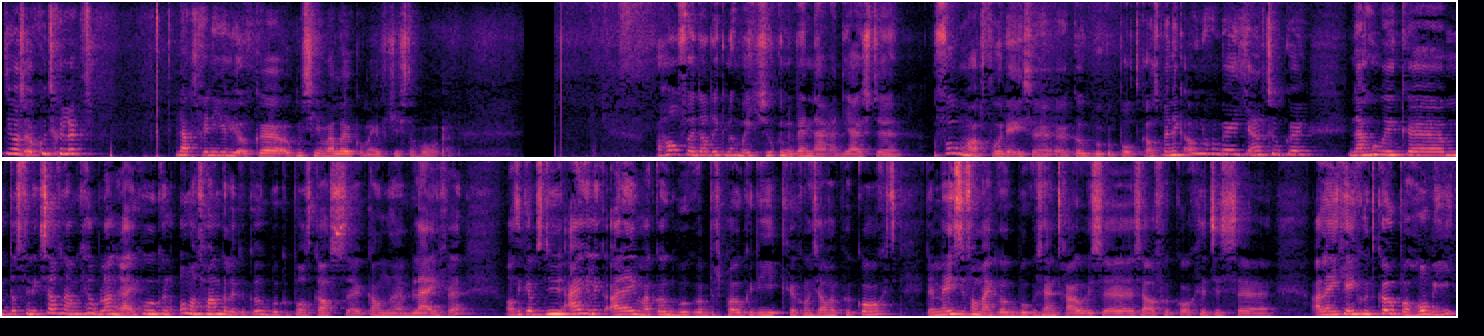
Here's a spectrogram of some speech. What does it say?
die was ook goed gelukt dacht, vinden jullie ook, uh, ook misschien wel leuk om eventjes te horen. Behalve dat ik nog een beetje zoekende ben naar het juiste format voor deze uh, kookboeken podcast, ben ik ook nog een beetje aan het zoeken naar hoe ik, uh, dat vind ik zelf namelijk heel belangrijk, hoe ik een onafhankelijke kookboeken podcast uh, kan blijven. Want ik heb dus nu eigenlijk alleen maar kookboeken besproken die ik gewoon zelf heb gekocht. De meeste van mijn kookboeken zijn trouwens zelf gekocht. Het is alleen geen goedkope hobby.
